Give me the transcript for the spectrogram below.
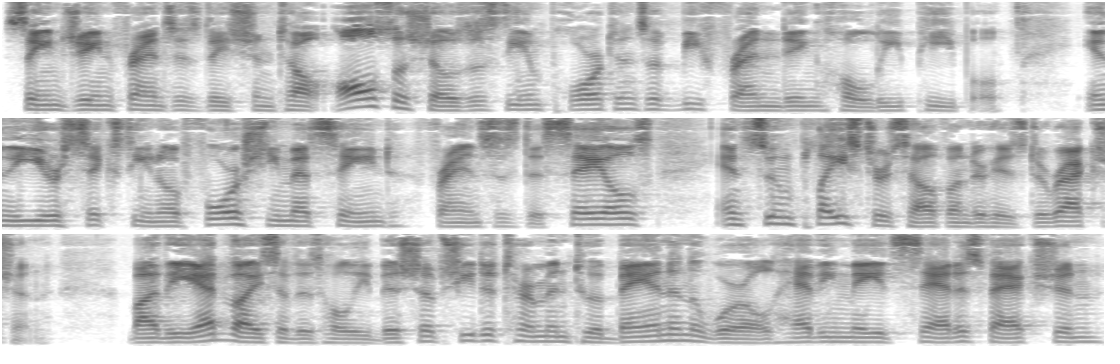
St. Jane Frances de Chantal also shows us the importance of befriending holy people. In the year 1604, she met St. Francis de Sales and soon placed herself under his direction. By the advice of this holy bishop, she determined to abandon the world, having made satisfaction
